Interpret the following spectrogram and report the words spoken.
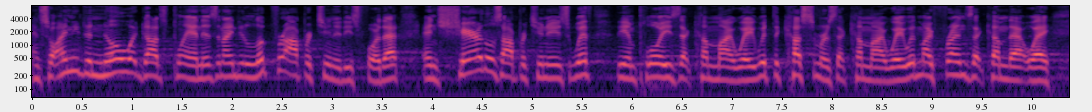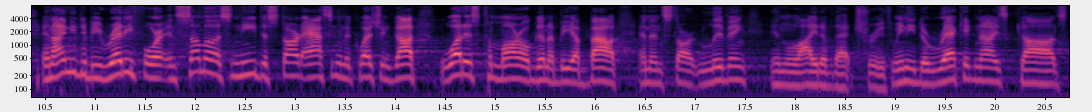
And so I need to know what God's plan is, and I need to look for opportunities for that and share those opportunities with the employees that come my way, with the customers that come my way, with my friends that come that way. And I need to be ready for it. And some of us need to start asking the question God, what is tomorrow going to be about? And then start living in light of that truth. We need to recognize God's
